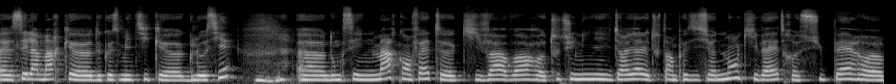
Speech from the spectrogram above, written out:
Euh, c'est la marque de cosmétiques Glossier. Mhm. donc, c'est une marque, en fait, qui va avoir toute une ligne éditoriale et tout un positionnement qui va être super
